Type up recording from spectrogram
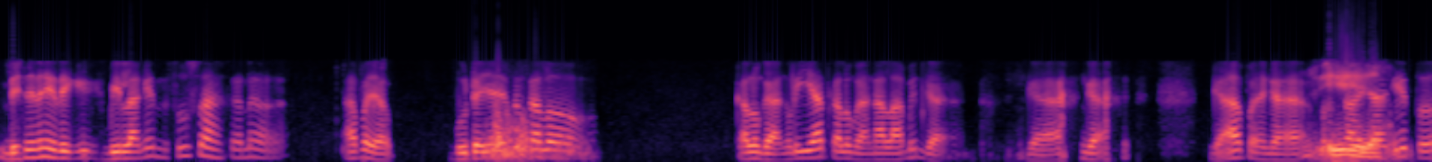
di sini dibilangin susah karena apa ya budaya itu kalau kalau nggak ngelihat kalau nggak ngalamin nggak nggak nggak nggak apa ya nggak percaya Iya. gitu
